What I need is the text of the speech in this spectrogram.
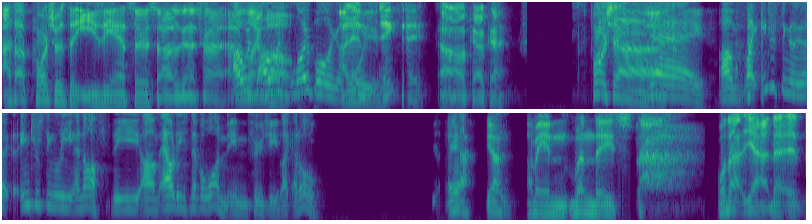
I thought Porsche was the easy answer, so I was gonna try. I was like, I well, was lowballing it I for didn't you. think they. Oh, okay, okay. Porsche. Yay! Um, like interestingly, interestingly enough, the um Audis never won in Fuji, like at all. Yeah, yeah. Hmm. I mean, when they, well, that yeah, that it.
